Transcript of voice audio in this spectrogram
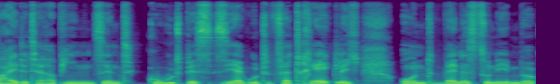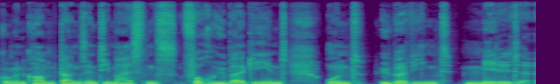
Beide Therapien sind gut bis sehr gut verträglich und wenn es zu Nebenwirkungen kommt, dann sind die meistens vorübergehend und überwiegend milde.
